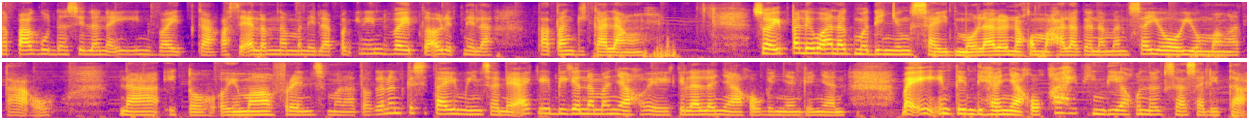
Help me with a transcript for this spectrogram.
napagod na sila na i-invite ka kasi alam naman nila pag in-invite ka ulit nila, tatanggi ka lang. So, ipaliwanag mo din yung side mo, lalo na kung mahalaga naman sa'yo yung mga tao na ito o yung mga friends mo na to. Ganun kasi tayo minsan eh, ay kaibigan naman niya ako eh, kilala niya ako, ganyan, ganyan. Maiintindihan niya ako kahit hindi ako nagsasalita.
